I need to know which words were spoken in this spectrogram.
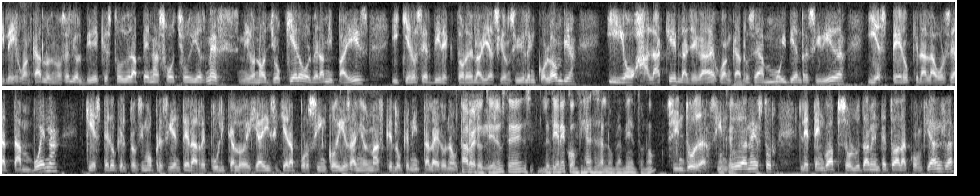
y le dije, Juan Carlos, no se le olvide que esto dura apenas 8 o 10 meses. Me dijo, no, yo quiero volver a mi país y quiero ser director de la aviación civil en Colombia y ojalá que la llegada de Juan Carlos sea muy bien recibida y espero que la labor sea tan buena que espero que el próximo presidente de la República lo deje ahí siquiera por 5 o 10 años más, que es lo que necesita la aeronáutica. Ah, pero civil. tiene usted, le tiene confianza al nombramiento, ¿no? Sin duda, sin duda, Néstor, le tengo absolutamente toda la confianza,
